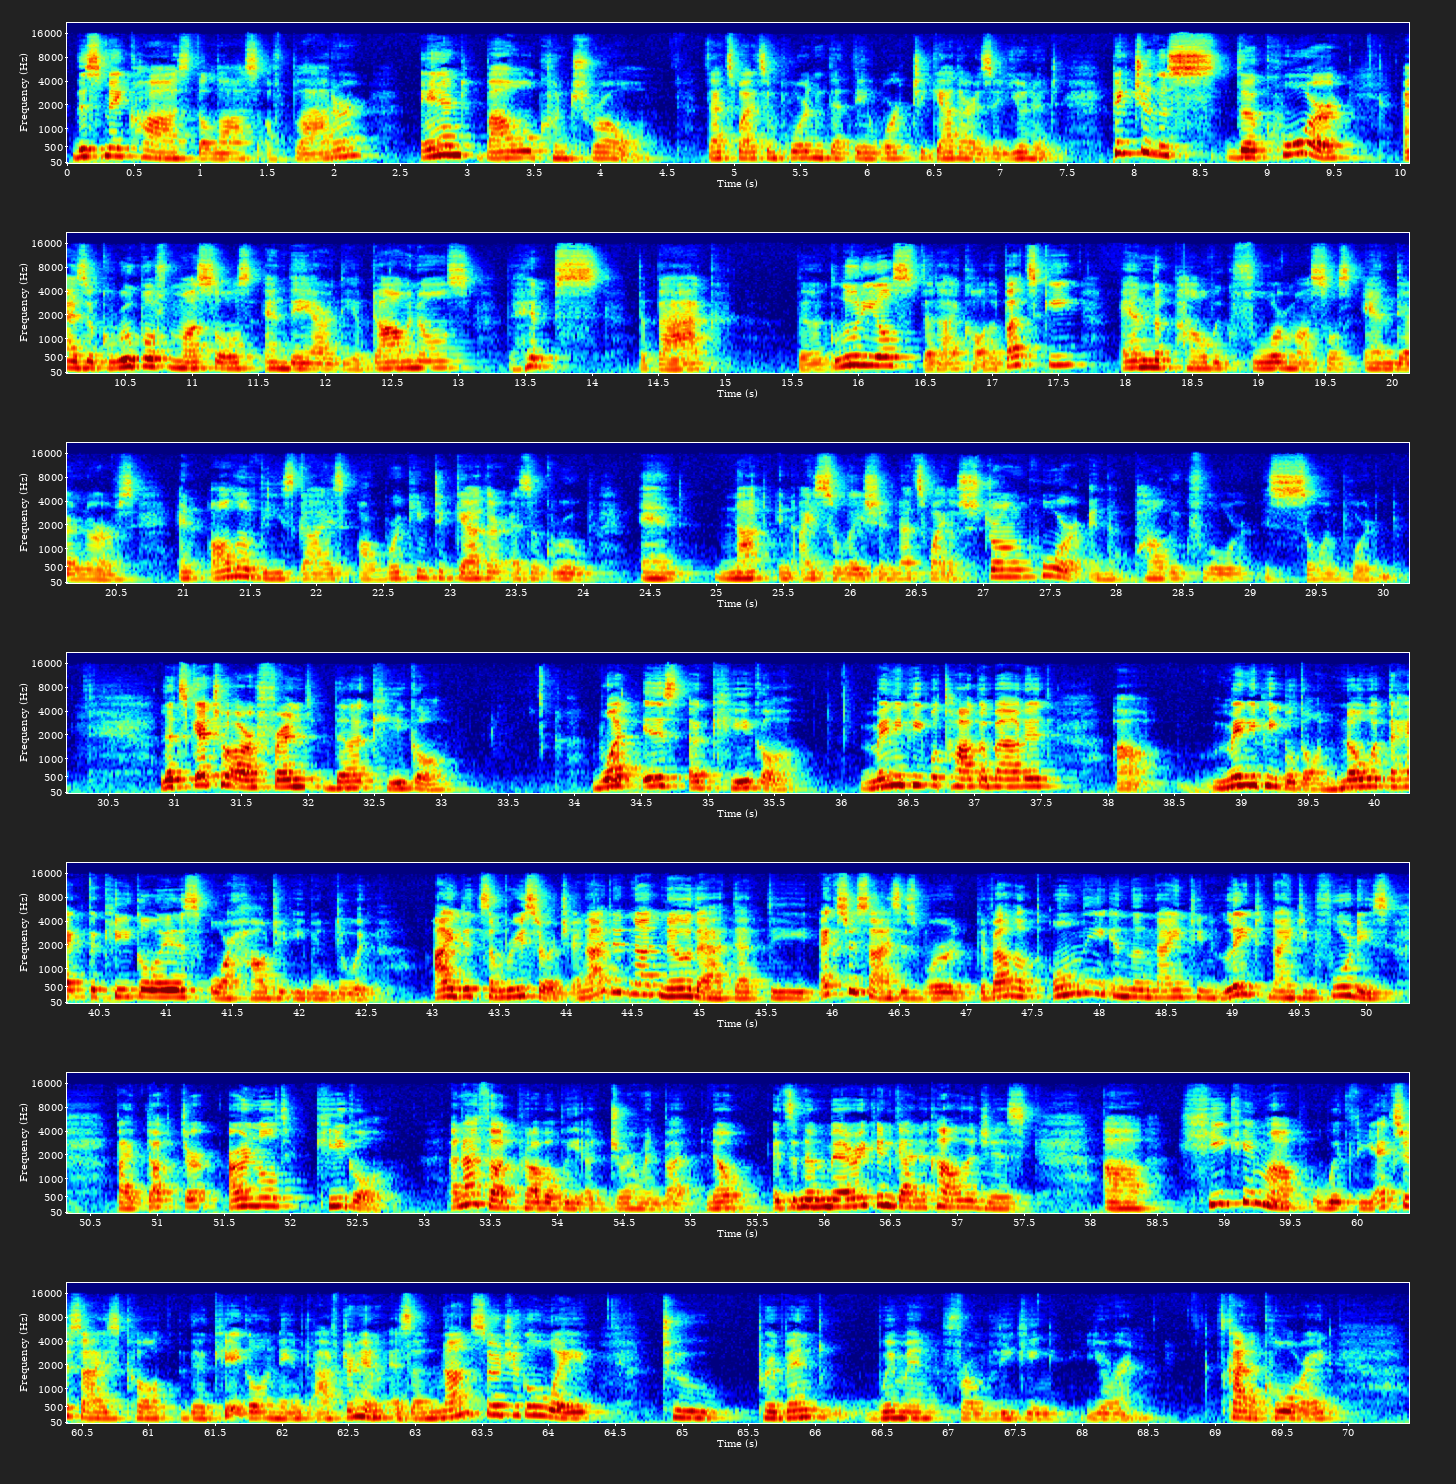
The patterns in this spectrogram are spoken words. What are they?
this may cause the loss of bladder and bowel control. That's why it's important that they work together as a unit. Picture this, the core as a group of muscles, and they are the abdominals, the hips, the back, the gluteals that I call the buttski, and the pelvic floor muscles and their nerves. And all of these guys are working together as a group and not in isolation. That's why a strong core and a pelvic floor is so important. Let's get to our friend the Kegel. What is a Kegel? Many people talk about it. Uh, many people don't know what the heck the Kegel is or how to even do it. I did some research and I did not know that that the exercises were developed only in the 19, late 1940s by Dr. Arnold Kegel. And I thought probably a German, but no, it's an American gynecologist. Uh, he came up with the exercise called the Kegel, named after him, as a non surgical way to prevent women from leaking urine. It's kind of cool, right?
